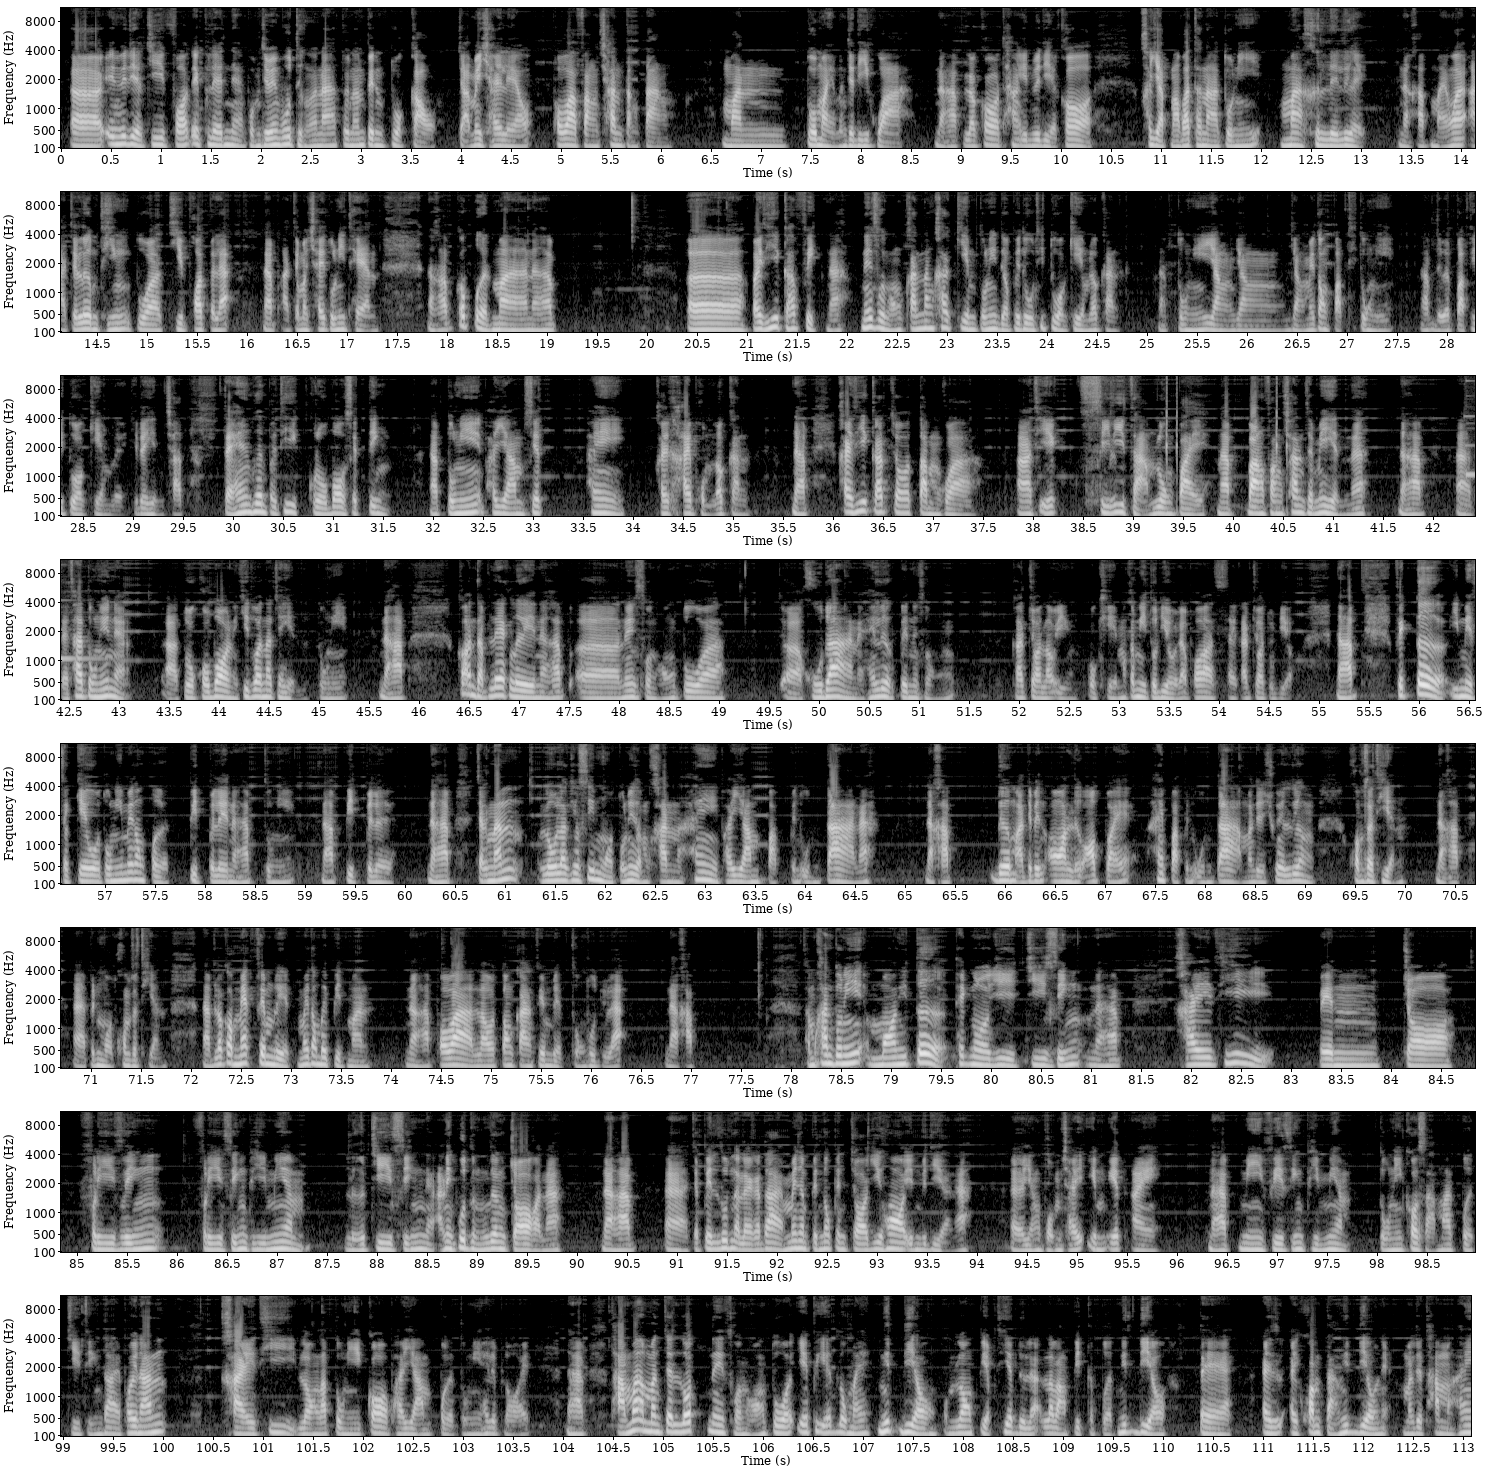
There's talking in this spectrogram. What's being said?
เอ่อ NVIDIA GeForce Experience เนี่ยผมจะไม่พูดถึงแล้วนะ ตัวนั้นเป็นตัวเก่าจะไม่ใช้แล้ว เพราะว่าฟังก์ชันต่างๆ มันตัวใหม่มันจะดีกว่านะครับ แล้วก็ทาง NVIDIA ก็ขยับมาพัฒนาตัวนี้มากขึ้นเรื่อยๆนะครับ หมายว่าอาจจะเริ่มทิ้งตัว GeForce ไปแล้วนะครับอาจจะมาใช้ตัวนี้แทนนะครับ ก็เปิดมานะครับเอ่อไปที่กราฟิกนะ ในส่วนของการตั้งค่าเกมตรงนี้เดี๋ยวไปดูที่ตัวเกมแล้วกันนะตรงนี้ยังยังยังไม่ต้องปรับที่ตรงนี้ นะครับเดี๋ยวไปปรับที่ตัวเกมเลยจะได้เห็นชัด แต่ให้เพื่อนไปที่ global setting นะครับตรงนี้พยายามเซตให้คล้ายๆผมแล้วกันนะครับใครที่การ์ดจอต่ำกว่า RTX Series 3 ลงไปนะครับบางฟังก์ชันจะไม่เห็นนะนะครับแต่ถ้าตรงนี้เนี่ยตัว global เนี่ยคิดว่าน่าจะเห็นตรงนี้นะครับ ก็อันดับแรกเลยนะครับในส่วนของตัวคูด้าเนี่ยให้เลือกเป็นในส่วนของ การ์ดจอเราเองโอเค มันก็มีตัวเดียวแล้วเพราะว่าใส่การ์ดจอตัวเดียวนะครับเฟกเตอร์อิมเมจสเกลตรงนี้ไม่ต้องเปิดปิดไปเลยนะครับ ตรงนี้นะปิดไปเลยนะครับ จากนั้นโลลาเคิลซี่โหมดตรงนี้สำคัญให้พยายามปรับเป็นอุลตร้านะนะครับ เดิมอาจจะเป็นออนหรือออฟไว้ให้ปรับเป็นอุลตร้ามันจะช่วยเรื่องความเสถียรนะครับอ่าเป็นโหมดความเสถียรนะครับแล้วก็แม็กเฟรมเรทไม่ต้องไปปิดมันนะครับ เพราะว่าเราต้องการเฟรมเรทสูงสุดอยู่แล้วนะครับสำคัญตัวนี้มอนิเตอร์เทคโนโลยี G-Sync นะครับ ใครที่เป็นจอฟรีซิงฟรีซิงพรีเมียมหรือ G Sync เนี่ย อันนี้พูดถึงเรื่องจอก่อนนะนะครับ อ่า จะเป็นรุ่นอะไรก็ได้ ไม่จำเป็นต้องเป็นจอยี่ห้อ Nvidia นะ เอออย่างผมใช้ MSI นะครับ มีฟรีซิงพรีเมียมตรงนี้ก็สามารถเปิด G Sync ได้ เพราะฉะนั้นใครที่รองรับตรงนี้ก็พยายามเปิดตรงนี้ให้เรียบร้อยนะครับถามว่ามันจะลดในส่วนของตัว APS ลงไหมนิดเดียว ผมลองเปรียบเทียบดูแล้ว ระหว่างปิดกับเปิดนิดเดียว แต่ อไอความต่างนิดเดียวเนี่ย มันจะทำให้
